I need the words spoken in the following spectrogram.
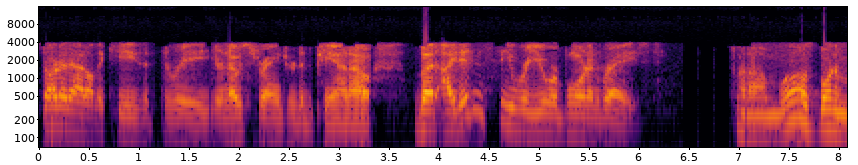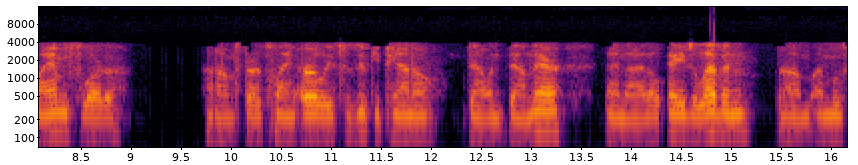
started out on the keys at three. You're no stranger to the piano. but I didn't see where you were born and raised. Um, well, I was born in Miami, Florida. Um, started playing early Suzuki piano down down there, and at age 11, um, I moved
